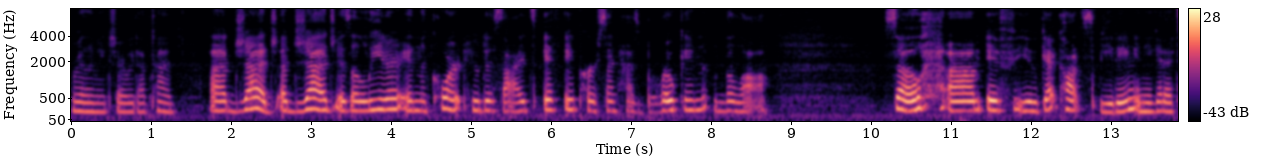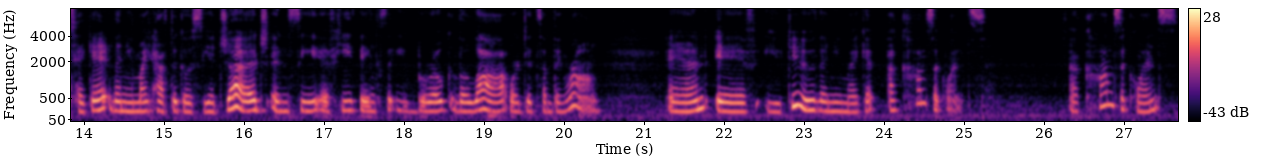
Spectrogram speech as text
Really made sure we'd have time. A judge. A judge is a leader in the court who decides if a person has broken the law. So, um, if you get caught speeding and you get a ticket, then you might have to go see a judge and see if he thinks that you broke the law or did something wrong. And if you do, then you might get a consequence. A consequence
